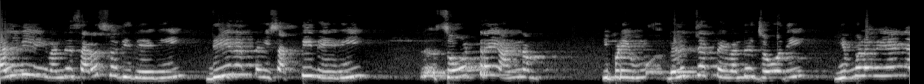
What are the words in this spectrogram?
கல்வியை வந்து சரஸ்வதி தேவி வீரத்தை சக்தி தேவி சோற்றை அன்னம். இப்படி வெளிச்சத்தை வந்து ஜோதி இவ்வளவு ஏங்க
